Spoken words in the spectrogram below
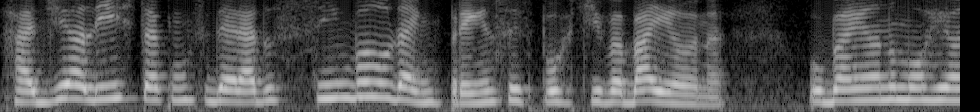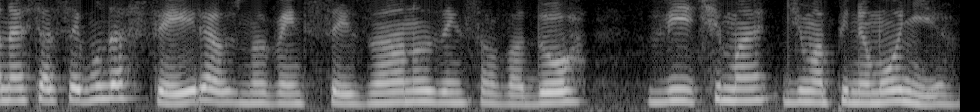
radialista considerado símbolo da imprensa esportiva baiana. O baiano morreu nesta segunda-feira, aos 96 anos, em Salvador, vítima de uma pneumonia.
